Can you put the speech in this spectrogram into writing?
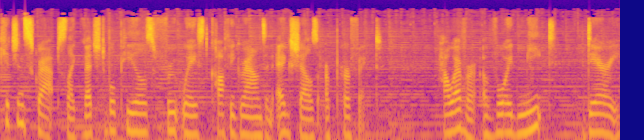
Kitchen scraps like vegetable peels, fruit waste, coffee grounds, and eggshells are perfect. However, avoid meat, dairy,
